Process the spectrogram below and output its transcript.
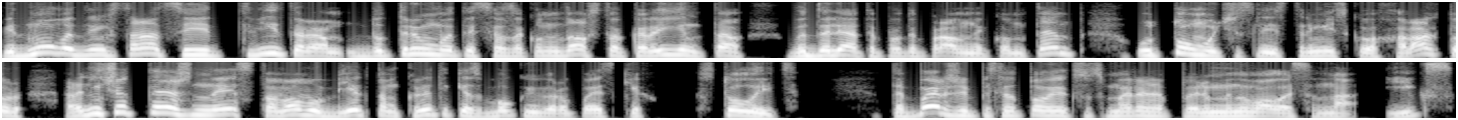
Відмова адміністрації Твіттера дотримуватися законодавства країн та видаляти протиправний контент, у тому числі екстремістського характеру, раніше теж не ставав об'єктом критики з боку європейських столиць. Тепер же, після того, як соцмережа перейменувалася на X,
